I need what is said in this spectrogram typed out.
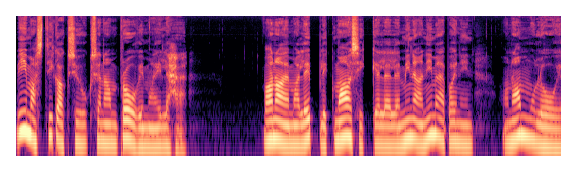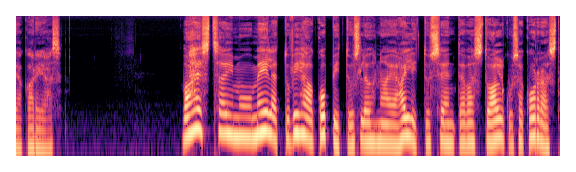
viimast igaks juhuks enam proovima ei lähe vanaema leplik maasik, kellele mina nime panin, on ammu loojakarjas. vahest sai mu meeletu viha kopituslõhna ja hallitusseente vastu alguse korrast,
